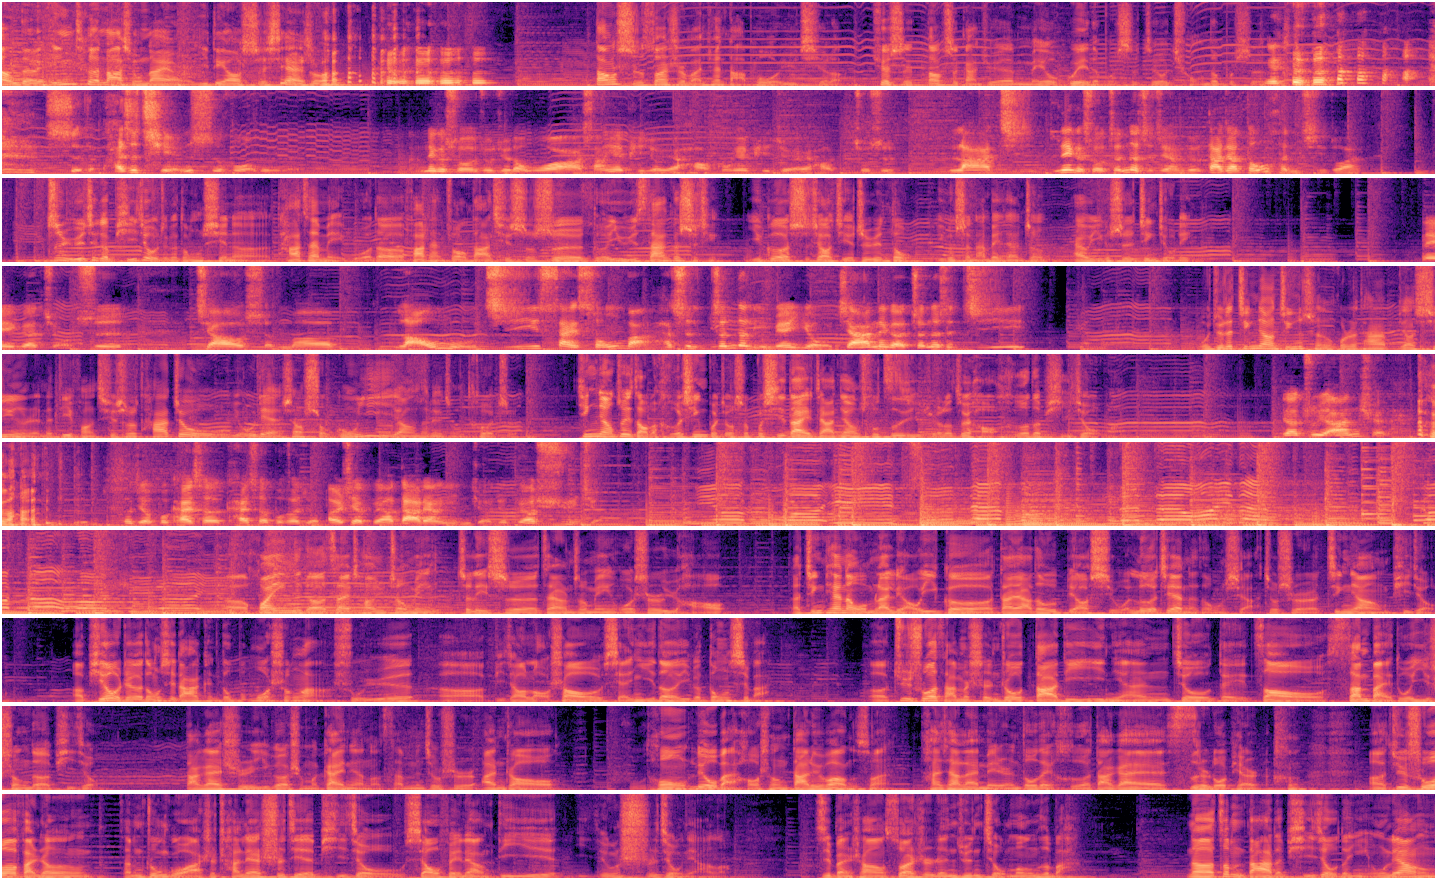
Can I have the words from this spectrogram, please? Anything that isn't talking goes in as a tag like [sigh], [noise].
酿的英特纳雄奈尔一定要实现，是吧？[laughs] 当时算是完全打破我预期了，确实当时感觉没有贵的不是，只有穷的不是。[laughs] 是的，还是钱识货，对不对？那个时候就觉得哇，商业啤酒也好，工业啤酒也好，就是垃圾。那个时候真的是这样，就是大家都很极端。至于这个啤酒这个东西呢，它在美国的发展壮大其实是得益于三个事情，一个是叫节制运动，一个是南北战争，还有一个是禁酒令。那个酒是叫什么老母鸡赛松吧？它是真的里面有加那个真的是鸡。我觉得精酿精神或者它比较吸引人的地方，其实它就有点像手工艺一样的那种特质。精酿最早的核心不就是不惜代价酿出自己觉得最好喝的啤酒吗？要注意安全，[laughs] 喝酒不开车，开车不喝酒，而且不要大量饮酒，就不要酗酒。呃，欢迎你的在场与证明，这里是在场证明，我是宇豪。那今天呢，我们来聊一个大家都比较喜闻乐见的东西啊，就是精酿啤酒。啊，啤酒这个东西大家肯定都不陌生啊，属于呃比较老少咸宜的一个东西吧。呃，据说咱们神州大地一年就得造三百多亿升的啤酒，大概是一个什么概念呢？咱们就是按照普通六百毫升大绿棒子算，摊下来每人都得喝大概四十多瓶儿。[laughs] 啊，据说反正咱们中国啊是蝉联世界啤酒消费量第一，已经十九年了，基本上算是人均酒蒙子吧。那这么大的啤酒的饮用量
